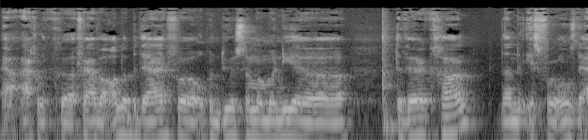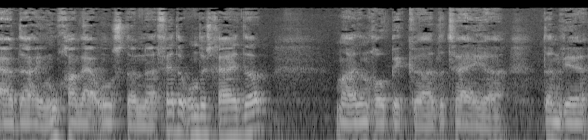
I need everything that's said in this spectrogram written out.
ja, eigenlijk uh, vrijwel alle bedrijven op een duurzame manier uh, te werk gaan. Dan is voor ons de uitdaging hoe gaan wij ons dan verder onderscheiden. Maar dan hoop ik dat wij dan weer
